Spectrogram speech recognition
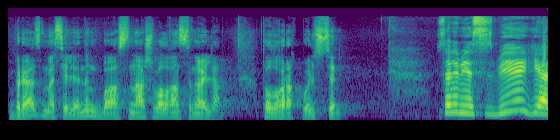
біраз мәселенің басын ашып алған сыңайлы. Толығырақ бөліссең. Сәлеметсіз бе? Иә,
